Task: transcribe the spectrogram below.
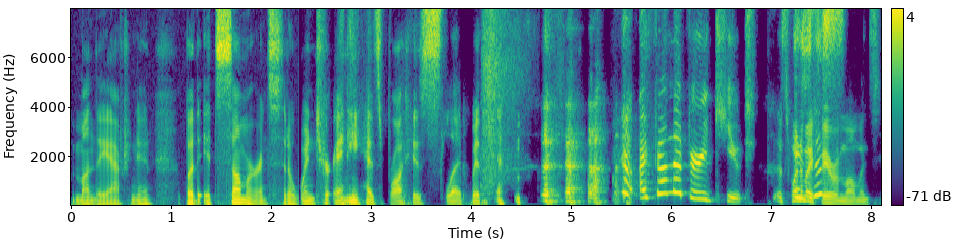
Monday afternoon, but it's summer instead of winter, and he has brought his sled with him. I found that very cute. That's one Is of my this- favorite moments.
